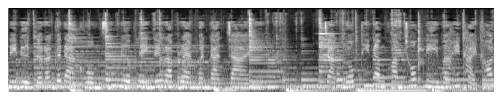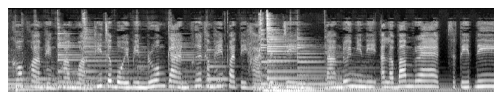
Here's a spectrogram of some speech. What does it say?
ในเดือนกรกฎาคม ซึ่งเนื้อเพลงได้รับแรงบันดาลใจ จากนกที่นำความโชคดีมาให้ถ่ายทอดข้อความแห่งความหวังที่จะโบยบินร่วมกันเพื่อทำให้ปาฏิหาริย์เป็นจริง ตามด้วยมินิอัลบั้มแรกสตีดดี้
